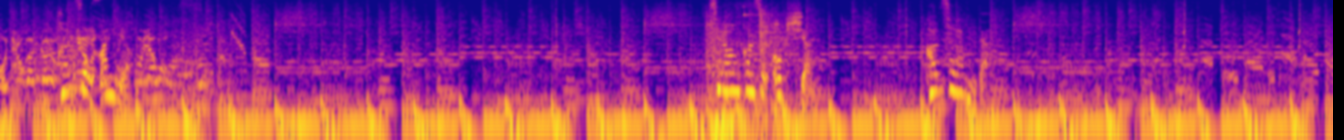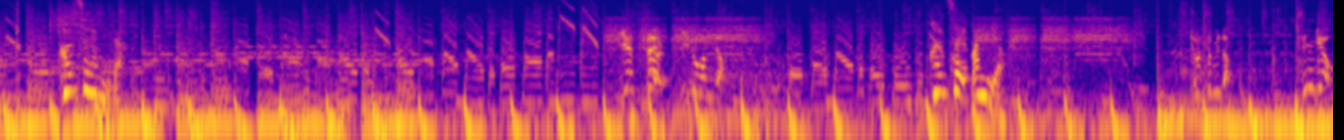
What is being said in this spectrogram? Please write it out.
어디로 갈까요? 건설 완료. 새로운 건설 옵션. 건설합니다. 건설합니다. 예스. 이동합니다. 건설 완료. 좋습니다. 진격.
